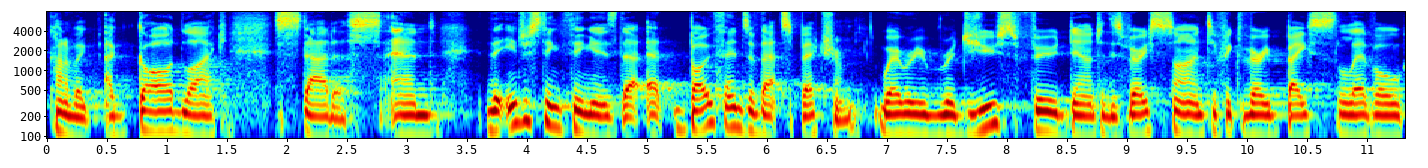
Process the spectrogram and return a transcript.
kind of a, a godlike status. And the interesting thing is that at both ends of that spectrum, where we reduce food down to this very scientific, very base level,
